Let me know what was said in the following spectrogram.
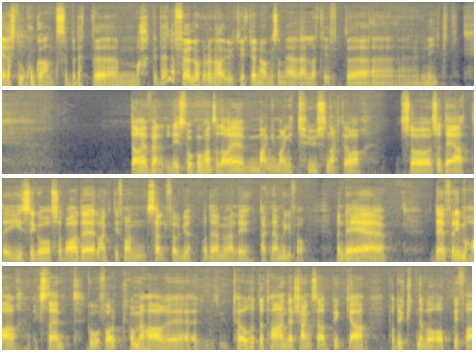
er det, stor konkurranse på dette markedet, eller føler dere dere har utviklet noe som er relativt uh, unikt? Det er veldig stor konkurranse. Det er mange mange tusen aktører. Så, så, det at Easy går så bra, det er langt ifra en selvfølge. Og det er vi veldig takknemlige for. Men det er, det er fordi vi har ekstremt gode folk, og vi har uh, tørt å ta en del sjanser, bygge produktene våre opp fra,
